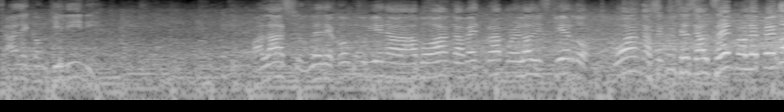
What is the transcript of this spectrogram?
Sale con Quilini. Palacios le dejó muy bien a, Boanga, va a entrar por el lado izquierdo. Boanga se cruza hacia el centro, le pegó.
